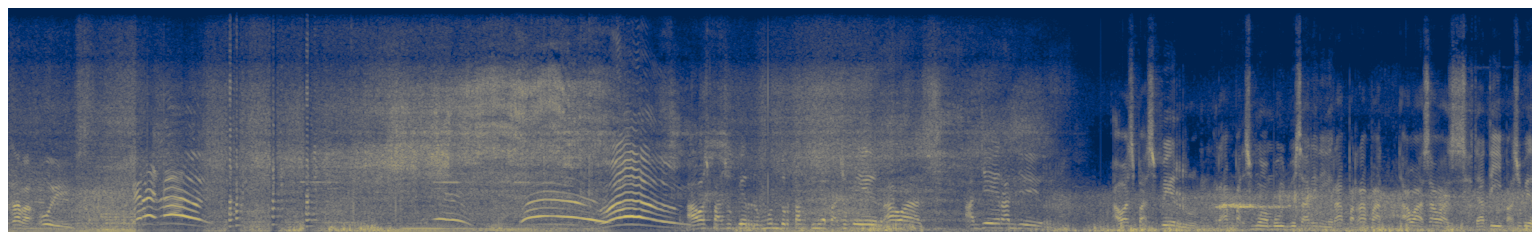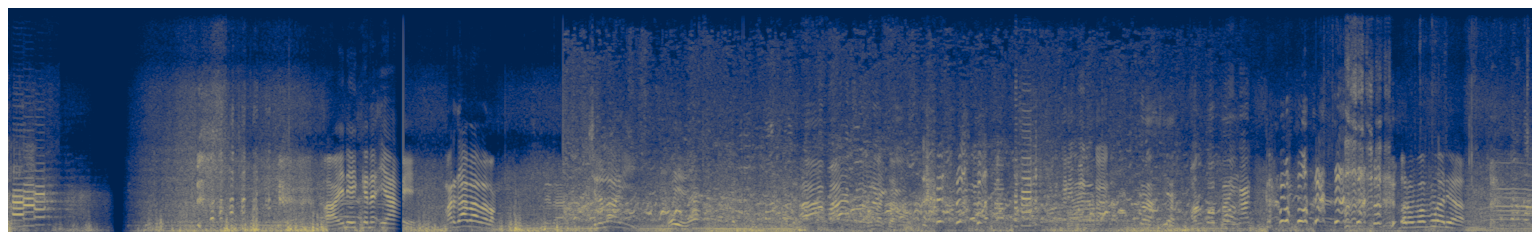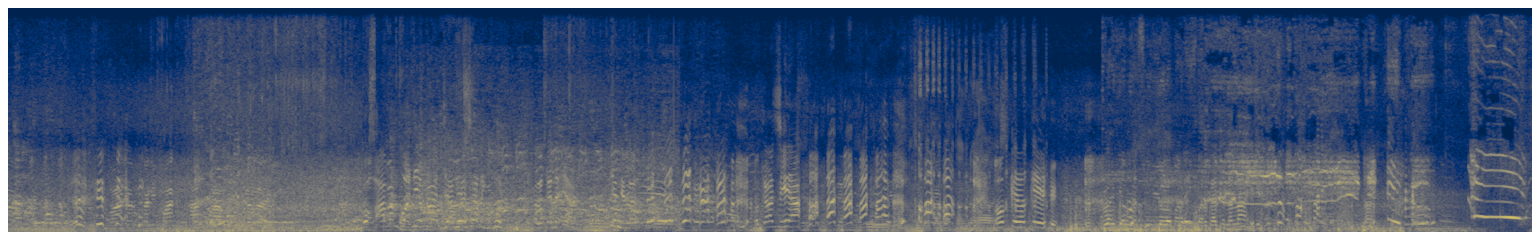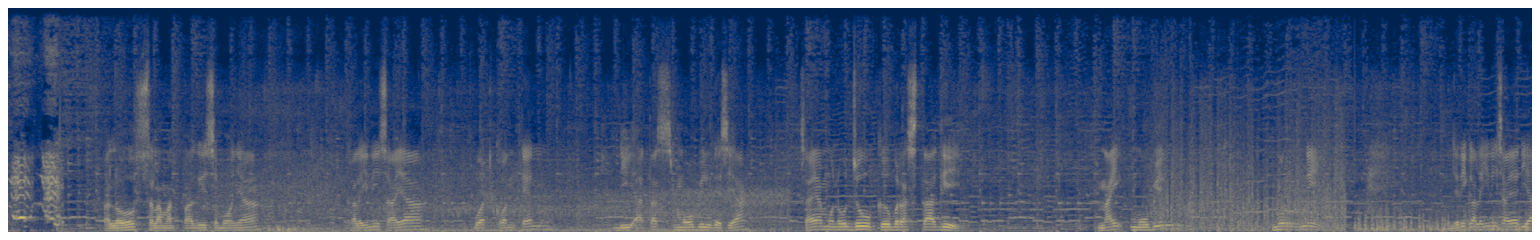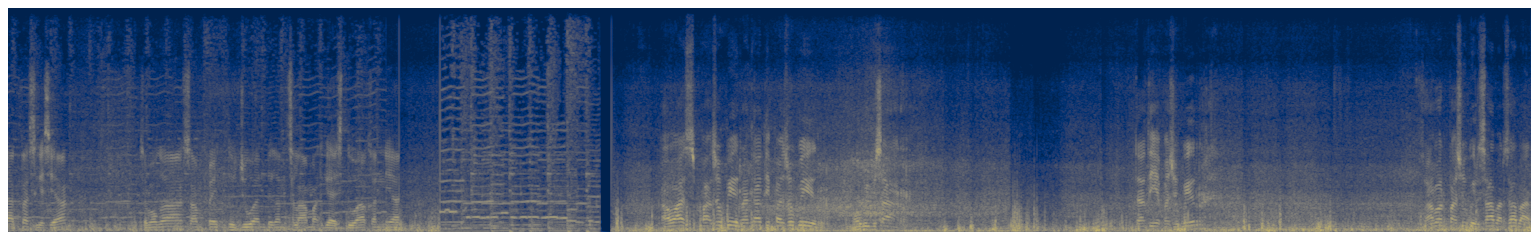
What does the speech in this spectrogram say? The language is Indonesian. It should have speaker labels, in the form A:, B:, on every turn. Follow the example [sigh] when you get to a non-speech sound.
A: sabar sabar.
B: Awas Pak Supir, mundur tangkinya Pak Supir. Awas. Anjir, anjir. Awas Pak Supir. Rapat semua mobil besar ini, rapat-rapat. Awas, awas. Hati-hati Pak Supir. [laughs]
A: Ah ini kena ya. Marga apa bang? Silalahi.
B: Oh iya ya.
A: Apa? Kalimantan. Kalimantan.
B: Iya.
A: Orang Papua kan? [laughs] Orang Papua dia. Kok abang kok diam aja biasa ribut kalau kena ya? Ini lah. [laughs] Makasih ya. [laughs] Oke oke. Warga selalah.
B: Halo, selamat pagi semuanya. Kali ini saya buat konten di atas mobil guys ya. Saya menuju ke Brastagi. Naik mobil murni. Jadi kali ini saya di atas guys ya. Semoga sampai tujuan dengan selamat guys. Doakan ya. Awas Pak Sopir, hati-hati Pak Sopir. Mobil besar. Hati-hati ya Pak Supir. Sabar Pak Supir, sabar, sabar.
